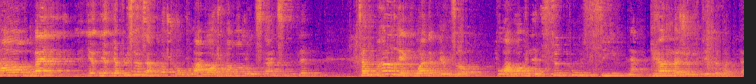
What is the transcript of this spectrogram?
part, ben, il y, a plusieurs approches qu'on pourrait avoir. Je peux avoir l'autre slide, s'il vous plaît? Ça vous prendrait quoi, d'après vous pour avoir une attitude positive la grande majorité de votre temps?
